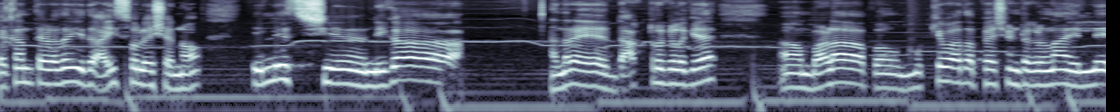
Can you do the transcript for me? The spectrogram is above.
ಯಾಕಂತ ಹೇಳಿದ್ರೆ ಇದು ಐಸೋಲೇಷನ್ನು ಇಲ್ಲಿ ಶಿ, ನಿಗಾ, ಅಂದರೆ ಡಾಕ್ಟ್ರುಗಳಿಗೆ ಭಾಳ ಮುಖ್ಯವಾದ ಪೇಷಂಟ್ಗಳನ್ನ ಇಲ್ಲಿ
